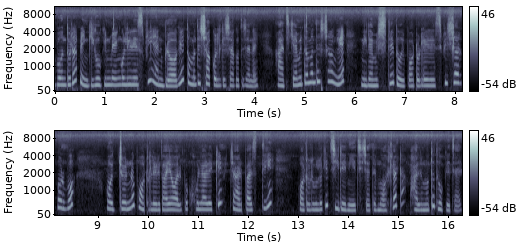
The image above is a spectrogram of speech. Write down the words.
বন্ধুরা Pinki cooking Bengali recipe and ব্লগে তোমাদের সকলকে স্বাগত জানাই। আজকে আমি তোমাদের সঙ্গে নিরামিষতে দই পটলের রেসিপি শেয়ার করব। ওর জন্য পটলের গায়ে অল্প খোলা রেখে চারপাশ দিয়ে পটলগুলোকে চিড়ে নিয়েছি যাতে মশলাটা ভালো মতো ঢোকে যায়।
